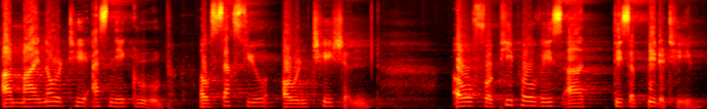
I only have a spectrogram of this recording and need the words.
a minority ethnic group or sexual orientation, or for people with a disability,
